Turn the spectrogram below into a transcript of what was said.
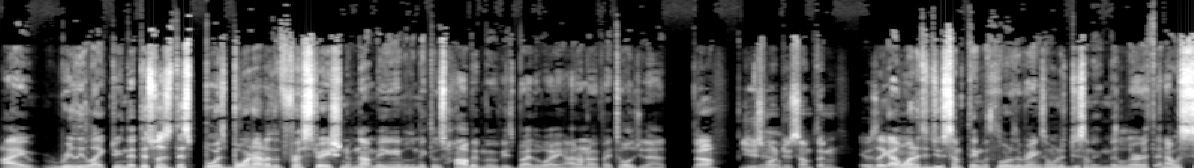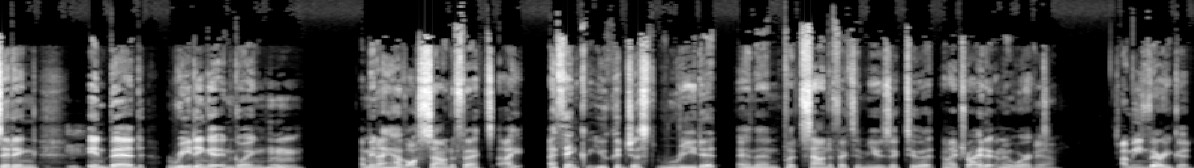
I really like doing that. This was this was born out of the frustration of not being able to make those Hobbit movies. By the way, I don't know if I told you that. No, you just want to do something. It was like I wanted to do something with Lord of the Rings. I wanted to do something with Middle Earth, and I was sitting in bed reading it and going, "Hmm." I mean, I have all sound effects. I I think you could just read it and then put sound effects and music to it. And I tried it and it worked. Yeah. I mean, Very good.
